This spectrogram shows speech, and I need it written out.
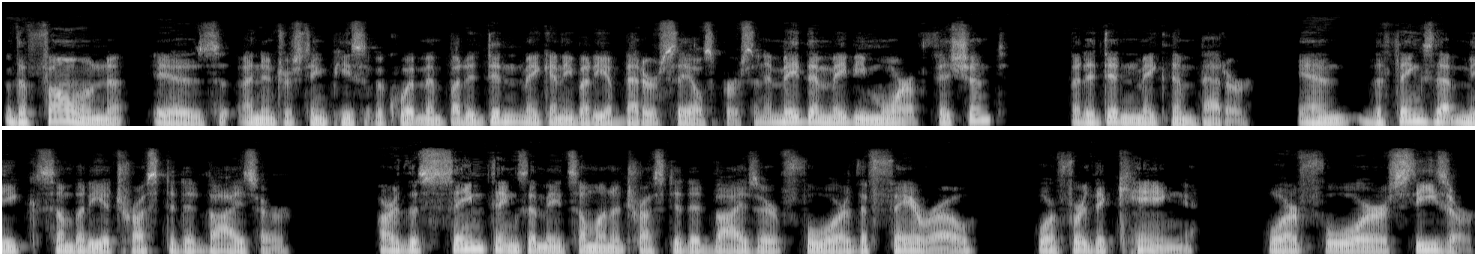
the phone is an interesting piece of equipment, but it didn't make anybody a better salesperson. It made them maybe more efficient, but it didn't make them better. And the things that make somebody a trusted advisor are the same things that made someone a trusted advisor for the Pharaoh or for the king or for Caesar.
